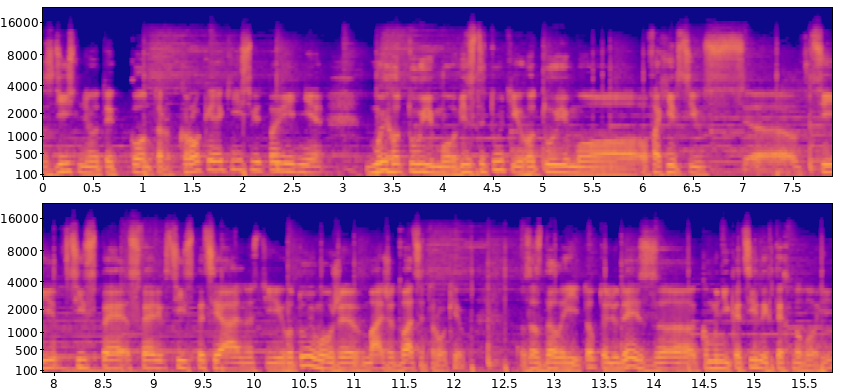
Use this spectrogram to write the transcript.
здійснювати контркроки, якісь відповідні. Ми готуємо в інституті, готуємо фахівців в цій, в цій спе, сфері, в цій спеціальності. Готуємо вже майже 20 років заздалегідь, тобто людей з комунікаційних технологій.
